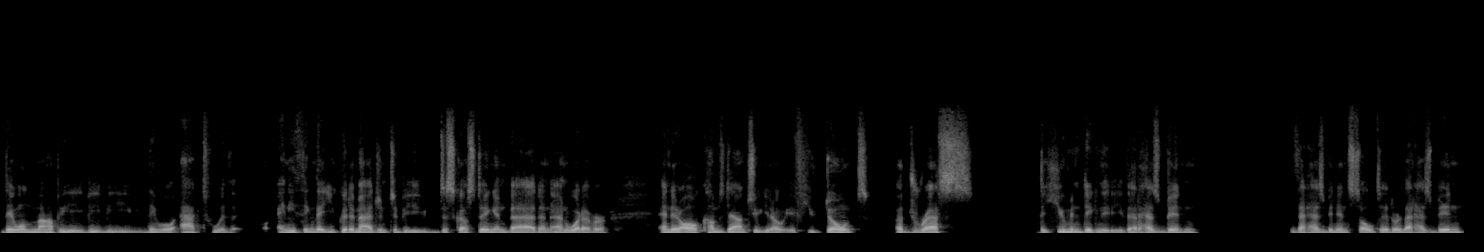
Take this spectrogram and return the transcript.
they will not be, be, be they will act with anything that you could imagine to be disgusting and bad and, and whatever. And it all comes down to, you know, if you don't address the human dignity that has been that has been insulted or that has been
